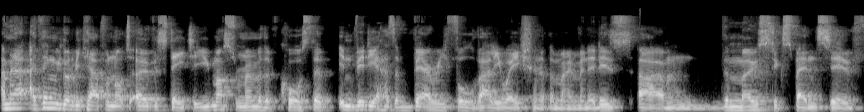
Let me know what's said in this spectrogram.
I mean, I think we've got to be careful not to overstate it. You must remember, of course, that Nvidia has a very full valuation at the moment. It is um, the most expensive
